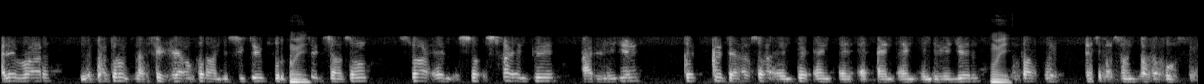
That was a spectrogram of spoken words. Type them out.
aller voir le patron de la CGA encore en discuter pour que oui. cette chanson soit, soit, soit un peu alignée, que, que ça soit un peu individuel. Oui. Esos son los ajustes.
